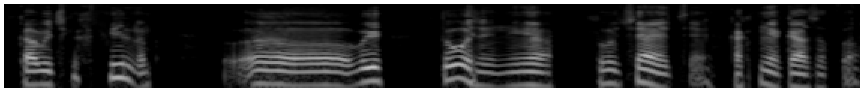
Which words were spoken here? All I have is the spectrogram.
в кавычках сильным, э, вы тоже не получаете, как мне кажется,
